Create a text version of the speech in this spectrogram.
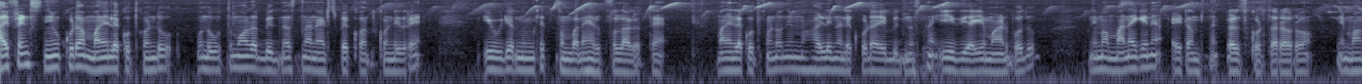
ಹಾಯ್ ಫ್ರೆಂಡ್ಸ್ ನೀವು ಕೂಡ ಮನೇಲೇ ಕೂತ್ಕೊಂಡು ಒಂದು ಉತ್ತಮವಾದ ಬಿಸ್ನೆಸ್ನ ನಡೆಸಬೇಕು ಅಂದ್ಕೊಂಡಿದ್ರೆ ಈ ವಿಡಿಯೋ ನಿಮಗೆ ತುಂಬಾ ಹೆಲ್ಪ್ಫುಲ್ ಆಗುತ್ತೆ. ಮನೇಲೇ ಕೂತ್ಕೊಂಡು ನಿಮ್ಮ ಹಳ್ಳಿನಲ್ಲಿ ಕೂಡ ಈ ಬಿಸ್ನೆಸ್ನ ಈಸಿಯಾಗಿ ಮಾಡ್ಬೋದು. ನಿಮ್ಮ ಮನೆಗೇ ಐಟಮ್ಸ್ನ ಕಳಿಸ್ಕೊಡ್ತಾರೆ ಅವರು. ನಿಮ್ಮ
